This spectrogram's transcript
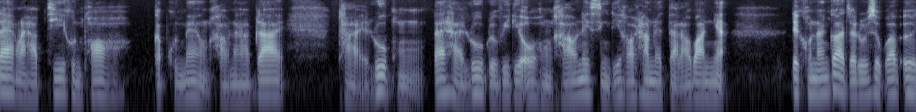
แรกๆนะครับ ที่คุณพ่อกับคุณแม่ของเขานะครับ ได้ถ่ายรูปของได้ถ่ายรูปหรือวิดีโอของเขาในสิ่งที่เขาทำในแต่ละวันเนี่ย เด็กคนนั้นก็อาจจะรู้สึกว่าเออ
